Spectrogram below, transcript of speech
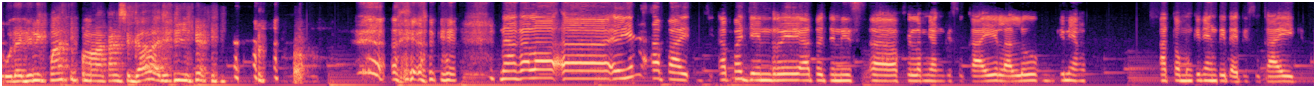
udah dinikmati pemakan segala jadinya Oke oke. Nah kalau uh, Ilya apa apa genre atau jenis uh, film yang disukai lalu mungkin yang atau mungkin yang tidak disukai gitu?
